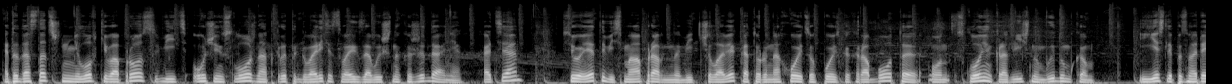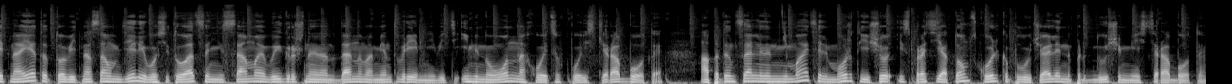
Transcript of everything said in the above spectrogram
Это достаточно неловкий вопрос, ведь очень сложно открыто говорить о своих завышенных ожиданиях. Хотя, все это весьма оправдано, ведь человек, который находится в поисках работы, он склонен к различным выдумкам и если посмотреть на это, то ведь на самом деле его ситуация не самая выигрышная на данный момент времени, ведь именно он находится в поиске работы. А потенциальный наниматель может еще и спросить о том, сколько получали на предыдущем месте работы.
